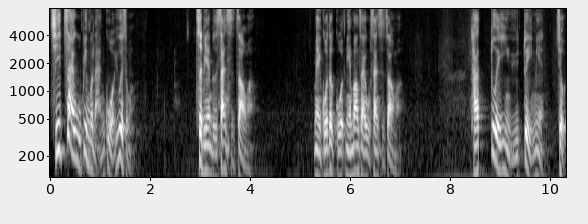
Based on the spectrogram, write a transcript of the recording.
其实债务并不难过，因为什么？这边不是三十兆吗？美国的国联邦债务三十兆吗？它对应于对面。就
